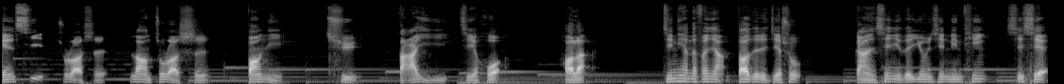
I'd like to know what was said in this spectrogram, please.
联系朱老师，让朱老师帮你去答疑解惑。好了，今天的分享到这里结束，感谢你的用心聆听，谢谢。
